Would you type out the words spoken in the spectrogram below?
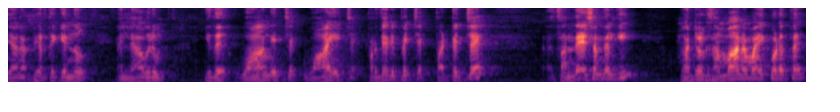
ഞാൻ അഭ്യർത്ഥിക്കുന്നു. എല്ലാവരും ഇത് വാങ്ങിച്ച് വായിച്ച് പ്രചരിപ്പിച്ച് പഠിച്ച് സന്ദേശം നൽകി മറ്റൊരു സമ്മാനമായി കൊടുത്ത്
